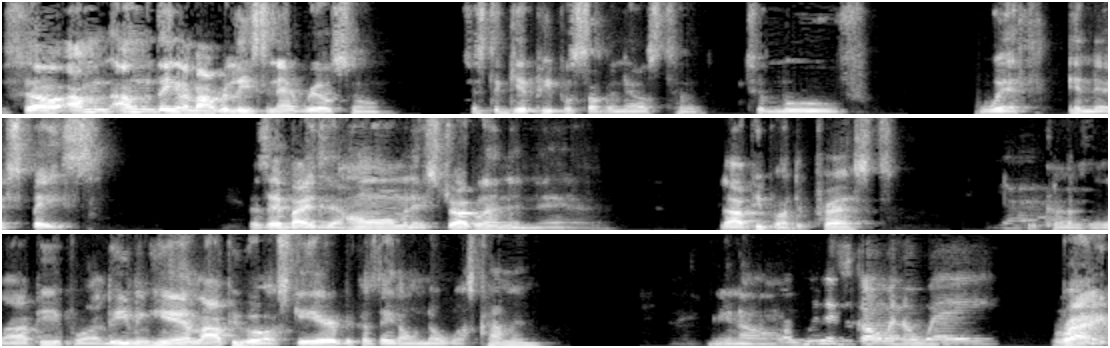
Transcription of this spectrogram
so I'm I'm thinking about releasing that real soon. Just to give people something else to to move with in their space. Because everybody's at home and they're struggling and they're, a lot of people are depressed yeah. because a lot of people are leaving here. A lot of people are scared because they don't know what's coming. You know, or when it's going away. Right,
